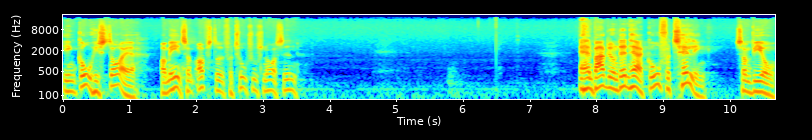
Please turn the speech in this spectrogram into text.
en god historie om en, som opstod for 2000 år siden? Er han bare blevet den her gode fortælling, som vi jo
